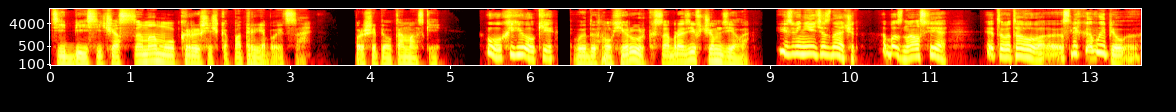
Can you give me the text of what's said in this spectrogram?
Тебе сейчас самому крышечка потребуется, прошепел Таманский. Ох, елки! выдохнул хирург, сообразив, в чем дело. Извините, значит, обознался я. Этого того слегка выпил.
